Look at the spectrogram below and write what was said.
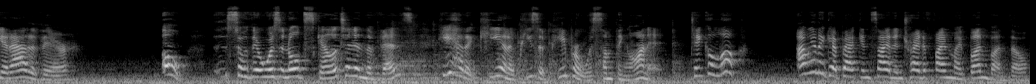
get out of there. Oh, so there was an old skeleton in the vents? He had a key and a piece of paper with something on it. Take a look. I'm gonna get back inside and try to find my Bun Bun, though.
